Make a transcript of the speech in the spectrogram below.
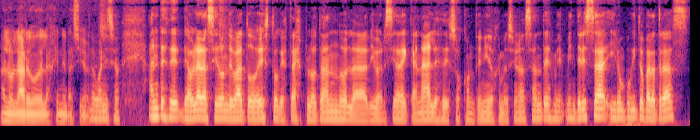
a lo largo de las generaciones. buenísimo. Antes de, hablar hacia dónde va todo esto que está explotando la diversidad de canales de esos contenidos que mencionas antes, me, interesa ir un poquito para atrás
